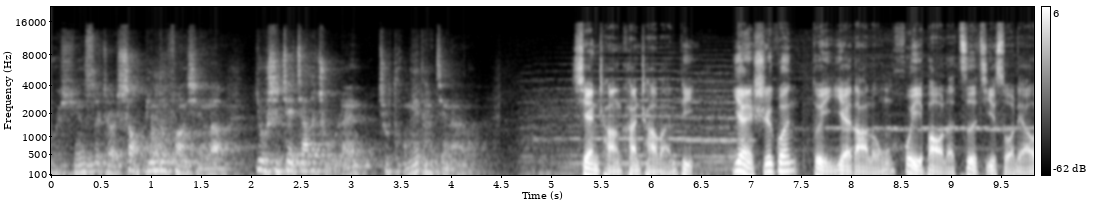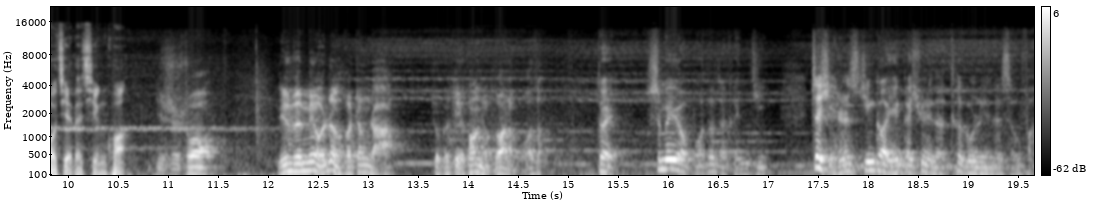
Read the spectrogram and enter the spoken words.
我寻思着哨兵都放行了，又是这家的主人，就同意他进来了。现场勘查完毕，验尸官对叶大龙汇报了自己所了解的情况。你是说，林文没有任何挣扎就被对方扭断了脖子？对，是没有搏斗的痕迹。这显然是经过严格训练的特工人员的手法。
